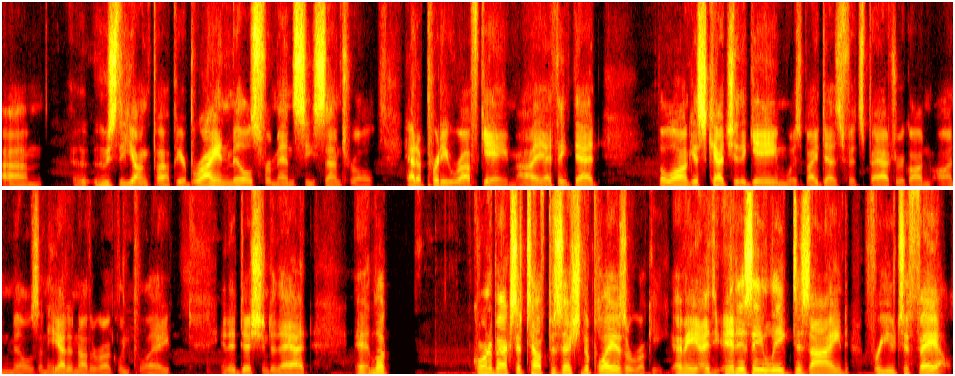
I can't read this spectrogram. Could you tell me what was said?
um, who's the young pup here? Bryan Mills from NC Central had a pretty rough game. I, I, think that the longest catch of the game was by Dez Fitzpatrick on on Mills, and he had another ugly play. In addition to that, and look, cornerback's a tough position to play as a rookie. I mean, it is a league designed for you to fail.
